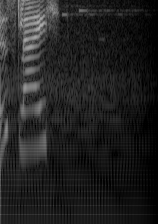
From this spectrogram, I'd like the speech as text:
Bis gleich.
